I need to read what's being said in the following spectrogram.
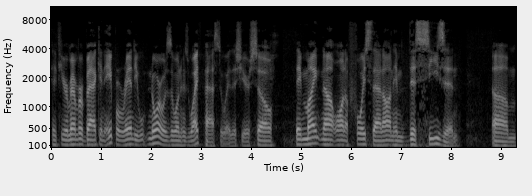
if you remember back in April, Randy Knorr was the one whose wife passed away this year, so they might not want to foist that on him this season, um,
